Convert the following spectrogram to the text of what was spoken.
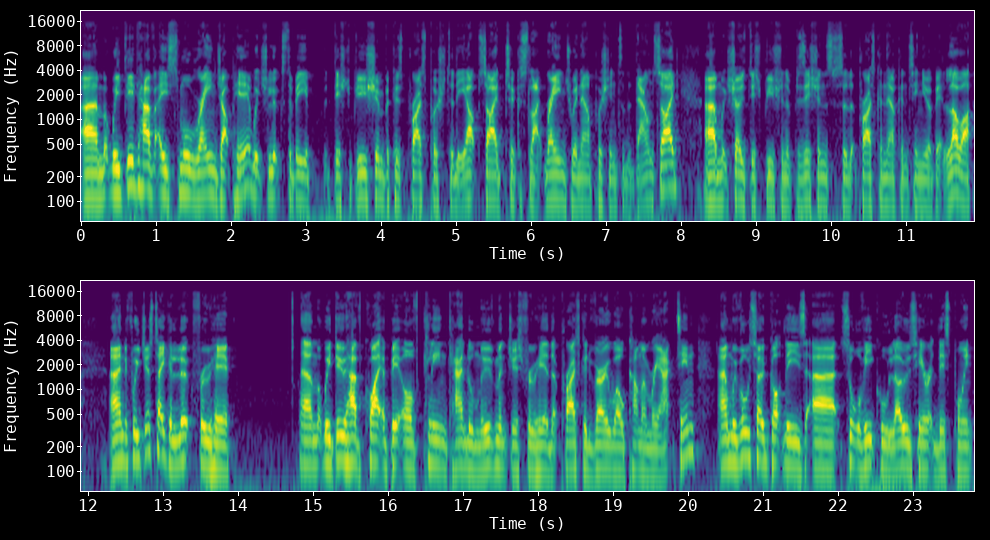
Um, we did have a small range up here, which looks to be distribution because price pushed to the upside, took a slight range. We're now pushing to the downside, um, which shows distribution of positions so that price can now continue a bit lower. And if we just take a look through here, um, we do have quite a bit of clean candle movement just through here that price could very well come and react in. And we've also got these uh, sort of equal lows here at this point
